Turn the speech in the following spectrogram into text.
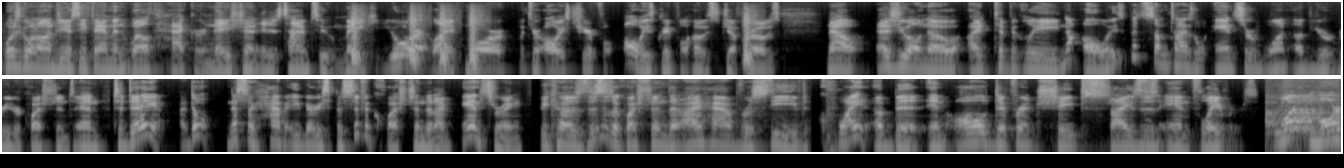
What is going on, GFC fam and Wealth Hacker Nation? It is time to make your life more with your always cheerful, always grateful host, Jeff Rose. Now, as you all know, I typically, not always, but sometimes will answer one of your reader questions. And today, I don't necessarily have a very specific question that I'm answering because this is a question that I have received quite a bit in all different shapes, sizes, and flavors. What more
